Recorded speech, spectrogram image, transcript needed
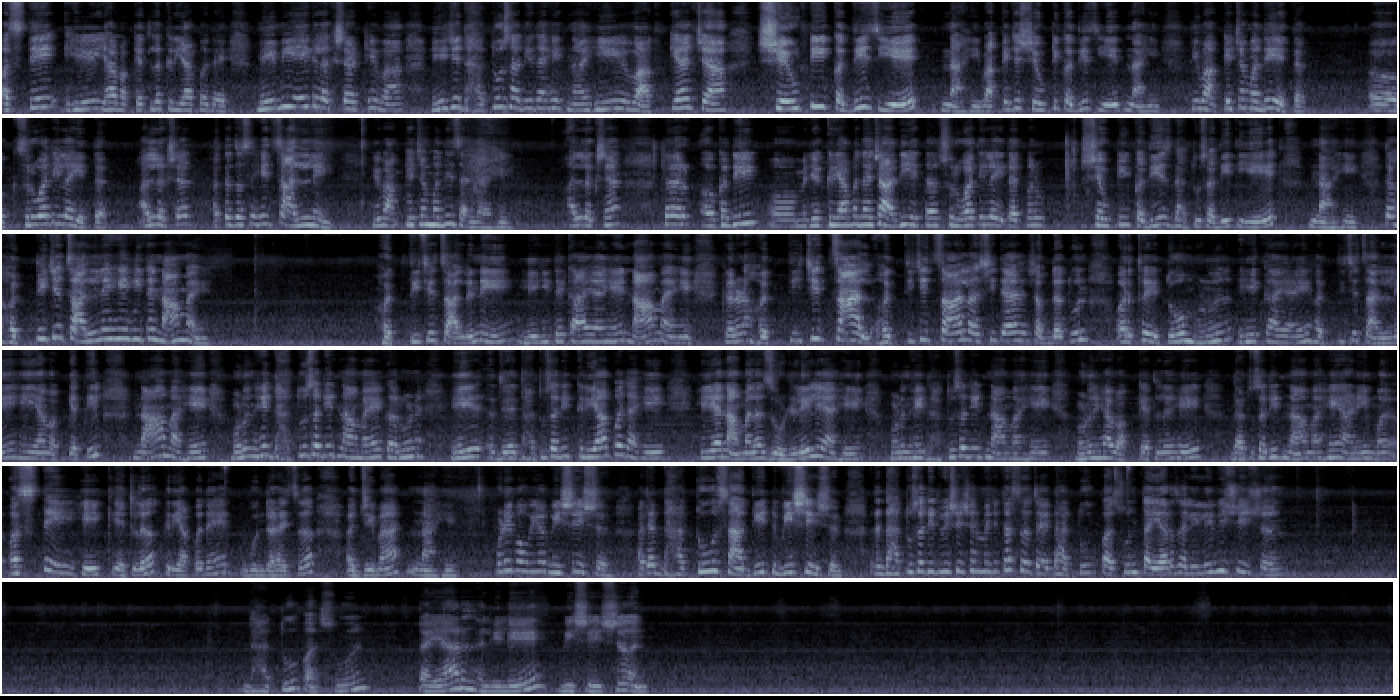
असते हे ह्या वाक्यातलं क्रियापद आहे. नेहमी एक लक्षात ठेवा हे जे धातू साधित आहेत ना ही वाक्याच्या शेवटी कधीच येत नाही. वाक्याच्या शेवटी कधीच येत नाही. ती वाक्याच्या मध्ये येतात. सुरुवातीला येतात. आलं लक्षात? आता जसं हे चालणे हे वाक्याच्या मध्ये चाललं आहे. आलं लक्षात तर कधी म्हणजे क्रियापदाच्या आधी येतात सुरुवातीला येतात पण शेवटी कधीच धातू साधित येत नाही. तर हत्तीचे चालणे हे इथे नाम आहे. हत्तीचे चालणे हे इथे काय आहे? नाम आहे. कारण हत्तीची चाल हत्तीची चाल अशी त्या शब्दातून अर्थ येतो. म्हणून हे काय आहे? हत्तीचे चालणे हे या वाक्यातील नाम आहे. म्हणून हे धातुसाधित नाम आहे. कारण हे जे धातुसाधित क्रियापद आहे हे या नामाला जोडलेले आहे. म्हणून हे धातुसाधित नाम आहे. म्हणून ह्या वाक्यातलं हे धातुसाधित नाम आहे आणि म असते हे यातलं क्रियापद आहे. गोंधळायचं अजिबात नाही. पुढे पाहूया विशेषण. आता धातू साधित विशेषण. आता धातू साधित विशेषण म्हणजे तसंच आहे. धातू पासून तयार झालेले विशेषण. धातू पासून तयार झालेले विशेषण.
